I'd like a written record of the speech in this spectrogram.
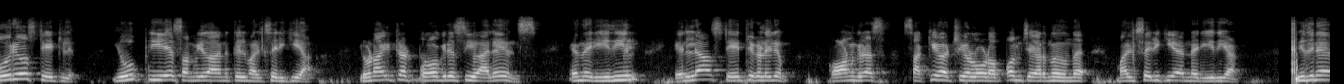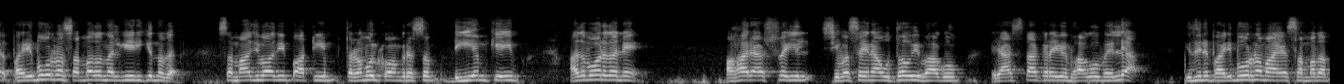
ഓരോ സ്റ്റേറ്റിലും യു പി എ സംവിധാനത്തിൽ മത്സരിക്കുക. യുണൈറ്റഡ് പ്രോഗ്രസീവ് അലയൻസ് എന്ന രീതിയിൽ എല്ലാ സ്റ്റേറ്റുകളിലും കോൺഗ്രസ് സഖ്യകക്ഷികളോടൊപ്പം ചേർന്ന് നിന്ന് മത്സരിക്കുക എന്ന രീതിയാണ്. ഇതിന് പരിപൂർണ സമ്മതം നൽകിയിരിക്കുന്നത് സമാജ്വാദി പാർട്ടിയും തൃണമൂൽ കോൺഗ്രസും ഡി എം കെയും അതുപോലെ തന്നെ മഹാരാഷ്ട്രയിൽ ശിവസേന ഉദ്ധവ് വിഭാഗവും രാജ് താക്കറെ വിഭാഗവും എല്ലാം ഇതിന് പരിപൂർണമായ സമ്മതം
